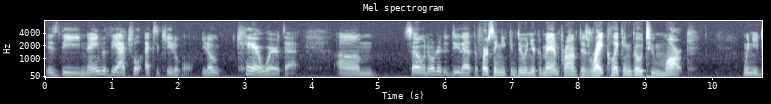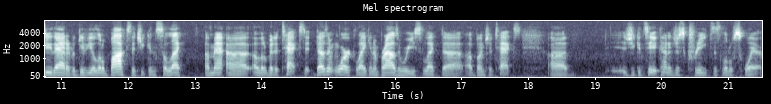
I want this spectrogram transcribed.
is the name of the actual executable. You don't care where it's at. Um, so in order to do that, the first thing you can do in your command prompt is right click and go to mark. When you do that, it'll give you a little box that you can select a, uh, a little bit of text. It doesn't work like in a browser where you select uh, a bunch of text. Uh, as you can see, it kind of just creates this little square.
